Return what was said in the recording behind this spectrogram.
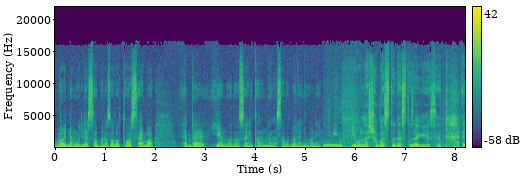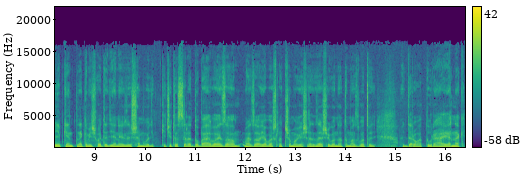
vagy nem úgy lesz abban az adott országban ebbe ilyen módon szerintem nem lenne szabad belenyúlni. Jól lesavasztad ezt az egészet. Egyébként nekem is volt egy ilyen érzésem, hogy kicsit össze lett dobálva ez a, ez a javaslatcsomag, és az első gondolatom az volt, hogy, hogy de rohadtul ráérnek,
